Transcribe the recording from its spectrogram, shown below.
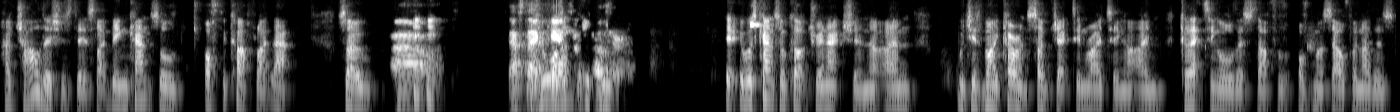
how childish is this? Like being cancelled off the cuff like that. So it, that's that cancel culture. It, it, was cancel culture in action, um, which is my current subject in writing. I'm collecting all this stuff of, of myself and others.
